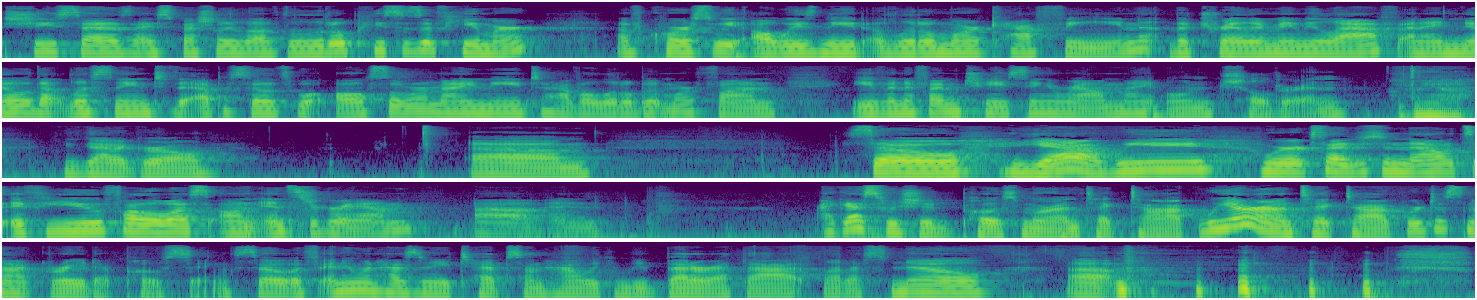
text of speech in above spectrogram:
she says, I especially love the little pieces of humor. Of course, we always need a little more caffeine. The trailer made me laugh, and I know that listening to the episodes will also remind me to have a little bit more fun, even if I'm chasing around my own children. Yeah. You got a girl. Um, so yeah, we we're excited to announce if you follow us on Instagram, um, and I guess we should post more on TikTok. We are on TikTok. We're just not great at posting. So if anyone has any tips on how we can be better at that, let us know. Um,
